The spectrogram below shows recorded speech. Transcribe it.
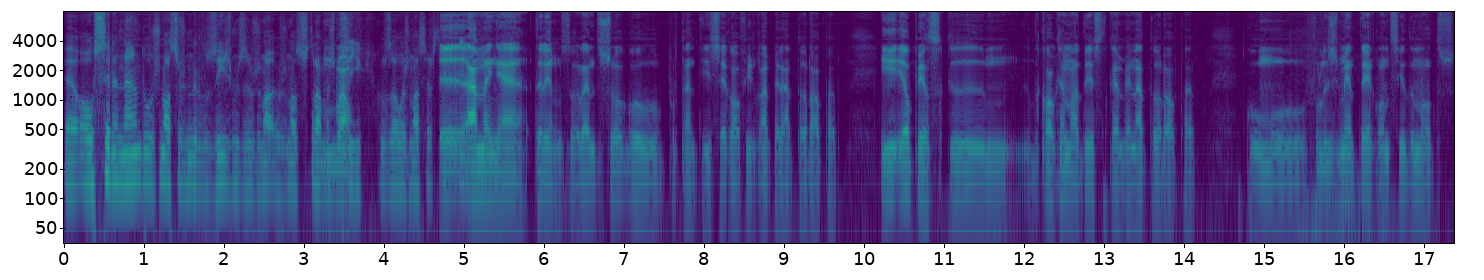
uh, ou serenando os nossos nervosismos, os, no os nossos traumas Bom, psíquicos ou as nossas... Uh, amanhã teremos o grande jogo, portanto, e chega ao fim do Campeonato da Europa. E eu penso que, de qualquer modo, este Campeonato da Europa, como felizmente tem acontecido noutros,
